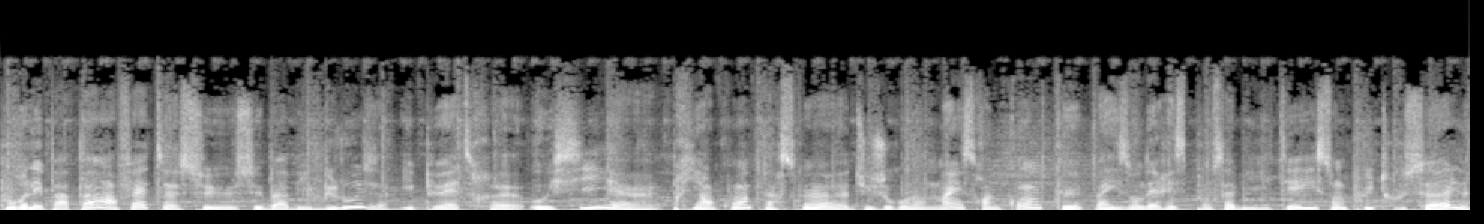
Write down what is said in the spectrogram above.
Pour les papas, en fait, ce, ce baby blues, il peut être euh, aussi euh, pris en compte parce que euh, du jour au lendemain, ils se rendent compte que bah, ils ont des responsabilités, ils sont plus tout seuls,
